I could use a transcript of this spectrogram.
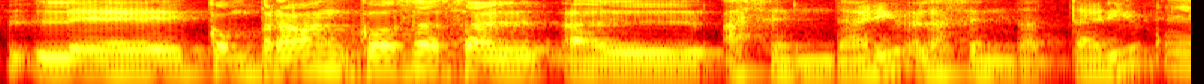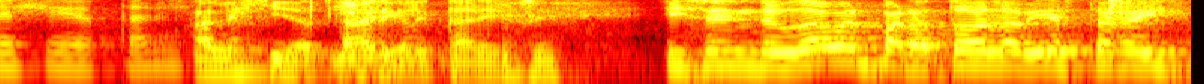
le compraban cosas al, al hacendario, al hacendatario, El ejidatario. al ejidatario. Sí. Y se endeudaban para toda la vida estar ahí.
